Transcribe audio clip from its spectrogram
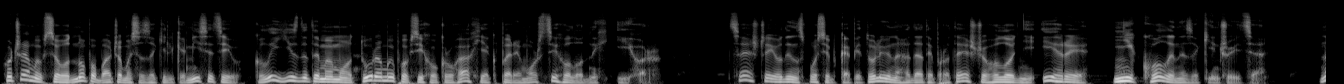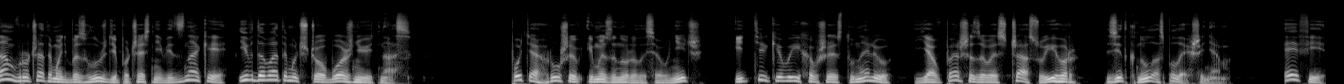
Хоча ми все одно побачимося за кілька місяців, коли їздитимемо турами по всіх округах як переможці голодних ігор. Це ще й один спосіб капітолію нагадати про те, що голодні ігри ніколи не закінчуються. Нам вручатимуть безглужді почесні відзнаки і вдаватимуть, що обожнюють нас. Потяг рушив, і ми занурилися у ніч, і тільки виїхавши з тунелю, я вперше за весь час у ігор зіткнула з полегшенням. Ефі,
